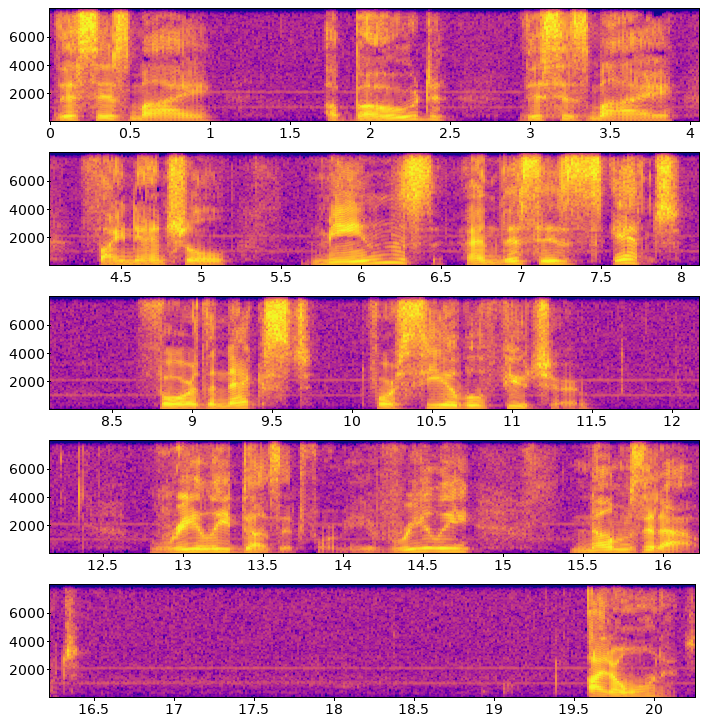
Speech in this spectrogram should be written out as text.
This is my abode. This is my financial means. And this is it for the next foreseeable future. Really does it for me. It really numbs it out. I don't want it.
